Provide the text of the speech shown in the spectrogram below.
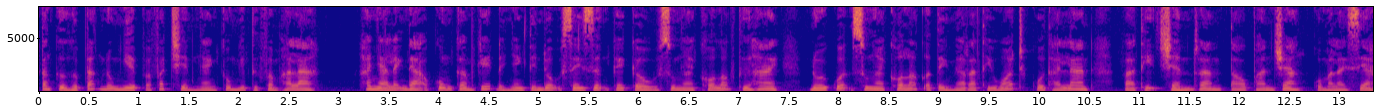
tăng cường hợp tác nông nghiệp và phát triển ngành công nghiệp thực phẩm Hala. Hai nhà lãnh đạo cũng cam kết đẩy nhanh tiến độ xây dựng cây cầu Sungai Kolok thứ hai nối quận Sungai Kolok ở tỉnh Narathiwat của Thái Lan và thị trấn Rantau Panjang của Malaysia.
